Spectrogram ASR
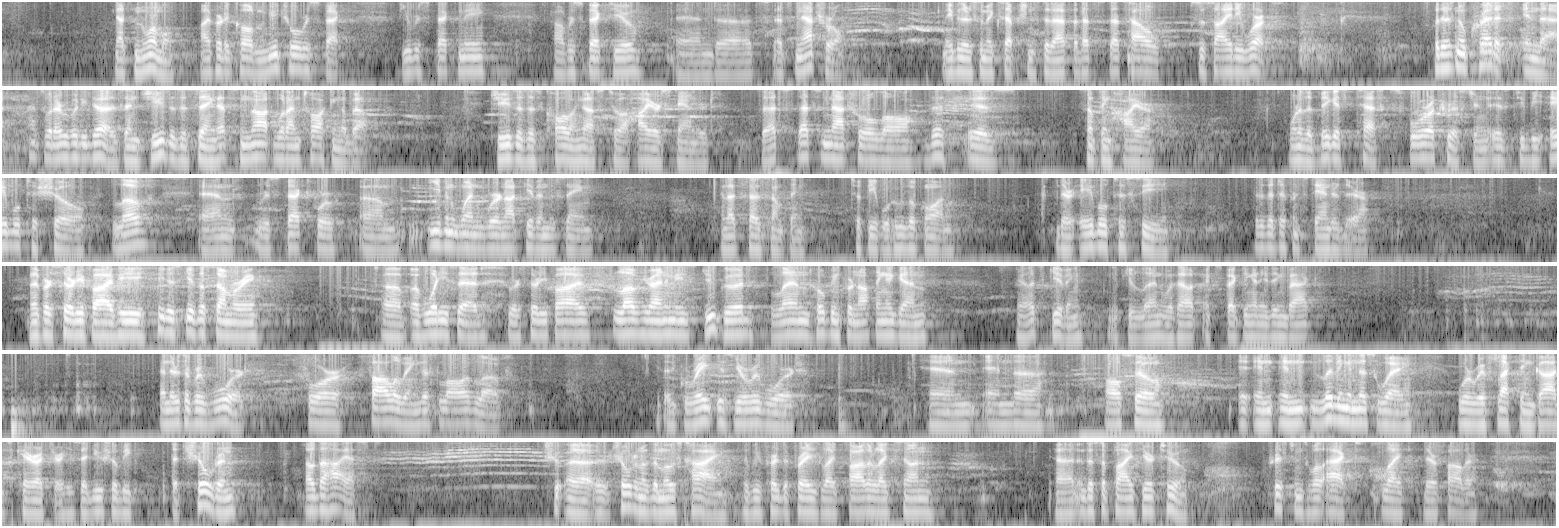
That's normal. I've heard it called mutual respect. If you respect me, I'll respect you, and uh, it's, that's natural. Maybe there's some exceptions to that, but that's, that's how society works. But there's no credit in that. That's what everybody does. And Jesus is saying that's not what I'm talking about. Jesus is calling us to a higher standard. So that's, that's natural law. This is something higher. One of the biggest tests for a Christian is to be able to show love and respect for um, even when we're not given the same. And that says something to people who look on. They're able to see there's a different standard there. And then verse 35, he, he just gives a summary of, of what he said. Verse 35 Love your enemies, do good, lend, hoping for nothing again. Yeah, that's giving, if you lend without expecting anything back. And there's a reward for following this law of love. That great is your reward. And, and uh, also, in, in living in this way, we're reflecting God's character. He said, You shall be the children of the highest. ch- uh, children of the Most High, that we've heard the phrase like father, like son, and this applies here too. Christians will act like their father,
